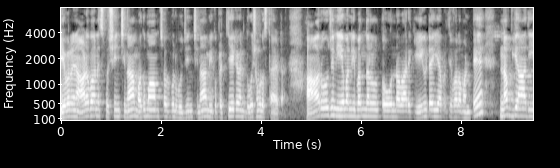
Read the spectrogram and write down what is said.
ఎవరైనా ఆడవారిని స్పృశించినా మధుమాంసములు భుజించినా మీకు ప్రత్యేకమైన దోషములు వస్తాయట. ఆ రోజు నియమ నిబంధనలతో ఉన్న వారికి ఏమిటయ్యా ప్రతిఫలం అంటే నవ్యాధి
